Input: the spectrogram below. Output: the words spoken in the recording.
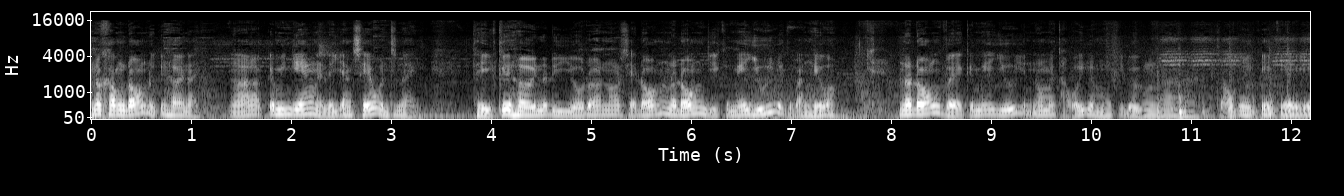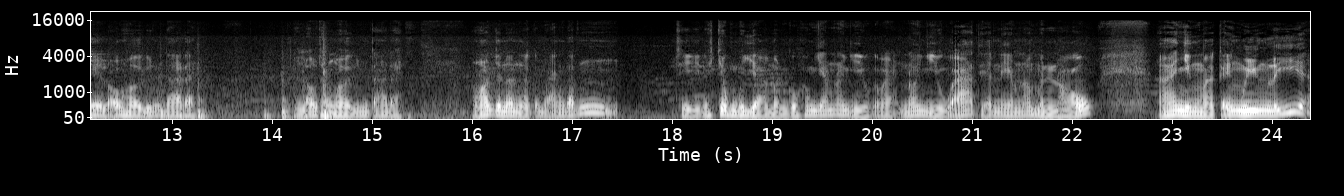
nó không đón được cái hơi này đó cái miếng dán này nó dán xéo lên thế này. Thì cái hơi nó đi vô đó nó sẽ đón nó đón gì cái mé dưới đó các bạn hiểu không? Nó đón về cái mé dưới nó mới thổi ra mà cái đường à, chỗ cái cái cái, cái lỗ hơi của chúng ta đây. Lỗ thông hơi của chúng ta đây. Đó cho nên là các bạn đánh thì nói chung bây giờ mình cũng không dám nói nhiều các bạn. Nói nhiều quá thì anh em nói mình nổ. À, nhưng mà cái nguyên lý á,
